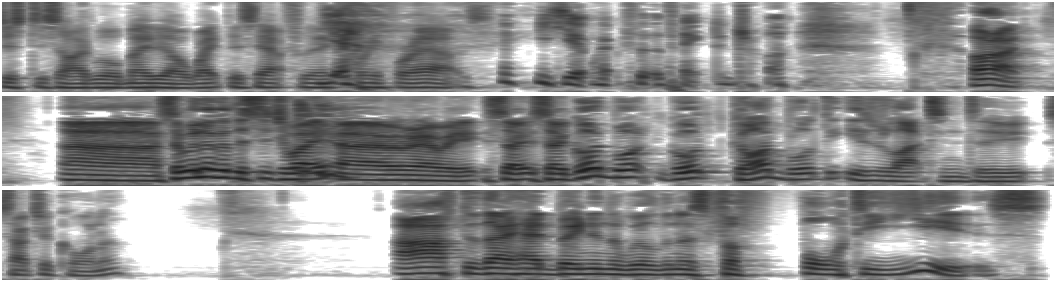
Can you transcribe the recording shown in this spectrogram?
just decide, well, maybe I'll wait this out for the next Yeah. 24 hours. you wait for the paint to dry. All right. Uh, so we look at the situation. Uh, where are we? So, so God brought God, God brought the Israelites into such a corner after they had been in the wilderness for forty years.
